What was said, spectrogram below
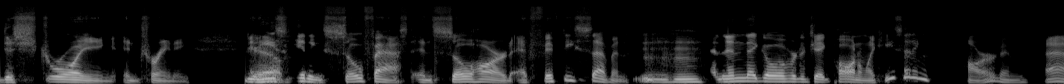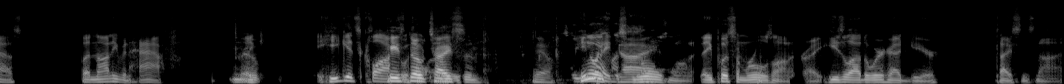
destroying in training. And Yeah. he's hitting so fast and so hard at 57. hmm And then they go over to Jake Paul, and I'm like, he's hitting hard and fast, but not even half. Nope. He gets clocked. He's no one of Tyson. Yeah, So he you know they might put some die. rules on it. They put some rules on it, right? He's allowed to wear headgear. Tyson's not.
